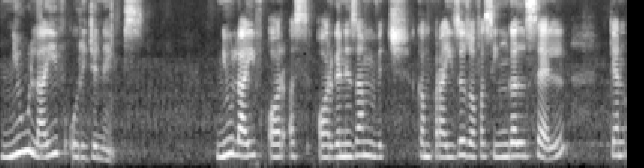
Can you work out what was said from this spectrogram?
new life originates new life or a organism which comprises of a single cell can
